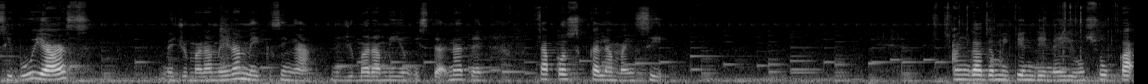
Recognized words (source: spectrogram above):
sibuyas. Medyo marami-rami kasi nga, medyo marami yung isda natin. Tapos, kalamansi ang gagamitin din ay yung suka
